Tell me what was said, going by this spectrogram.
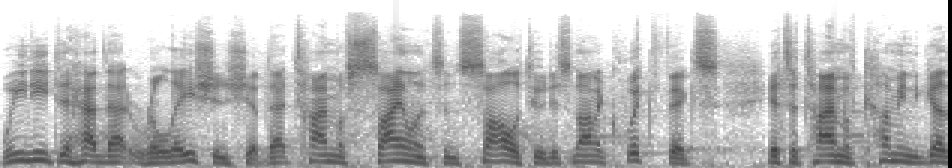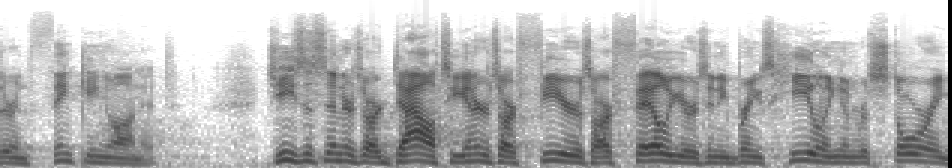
We need to have that relationship, that time of silence and solitude. It's not a quick fix, it's a time of coming together and thinking on it. Jesus enters our doubts, he enters our fears, our failures, and he brings healing and restoring.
